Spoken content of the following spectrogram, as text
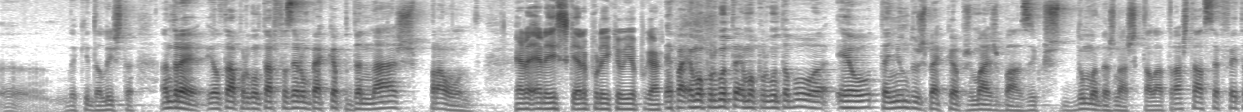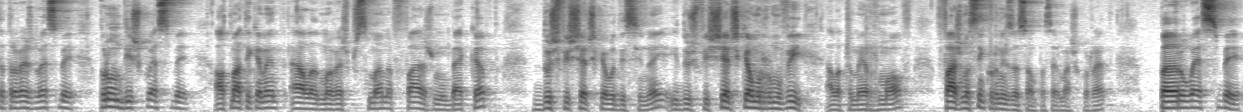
uh, daqui da lista. André, ele está a perguntar fazer um backup da NAS para onde? Era, era isso que era por aí que eu ia pegar. Epá, é, uma pergunta, é uma pergunta boa. Eu tenho um dos backups mais básicos de uma das NAS que está lá atrás, está a ser feito através do USB, por um disco USB. Automaticamente, ela, uma vez por semana, faz-me um backup dos ficheiros que eu adicionei e dos ficheiros que eu me removi, ela também remove, faz uma sincronização, para ser mais correto, para o USB.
